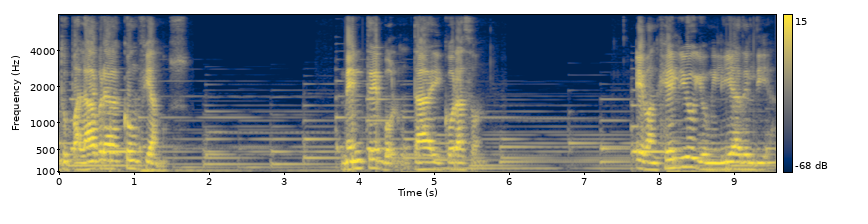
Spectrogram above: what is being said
tu palabra confiamos. Mente, voluntad y corazón. Evangelio y homilía del día.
